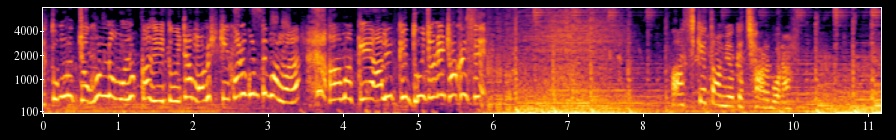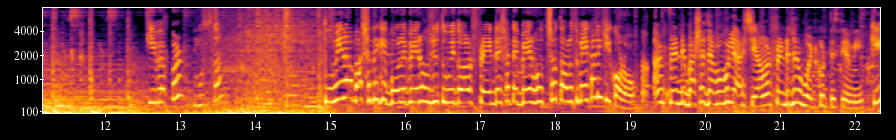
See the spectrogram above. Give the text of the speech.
এত বড় জঘন্যমূলক কাজ, এই দুইটা মানুষ কি করে করতে পারল হ্যাঁ? আমাকে, আলিফকে দুইজনেই ঠকাইছে। আজকে তো আমি ওকে ছাড়বো না। কি ব্যাপার, মুস্কান? তুমি না বাসা থেকে বলে বের হচ্ছ তুমি তোমার ফ্রেন্ডের সাথে বের হচ্ছ তাহলে তুমি এখানে কি করো? আমি ফ্রেন্ডের বাসায় যাব বলে আসছি আমার ফ্রেন্ডের জন্য ওয়েট করতেছি আমি। কি?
